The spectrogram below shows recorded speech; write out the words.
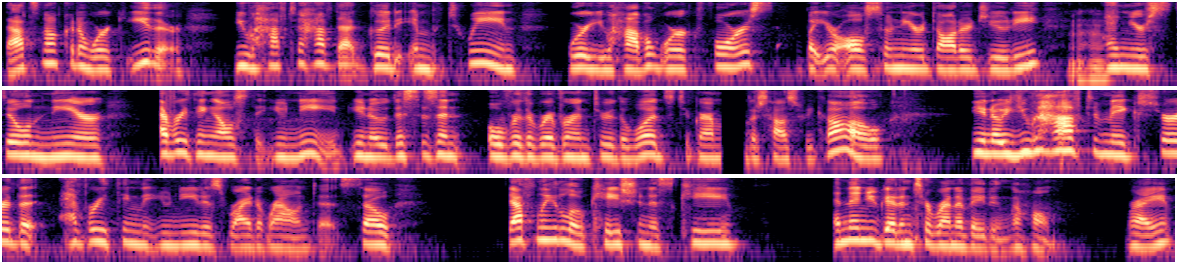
that's not going to work either. You have to have that good in between where you have a workforce, but you're also near daughter Judy mm-hmm. and you're still near everything else that you need. You know, this isn't over the river and through the woods to grandmother's house we go. You know, you have to make sure that everything that you need is right around it. So definitely location is key. And then you get into renovating the home, right?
